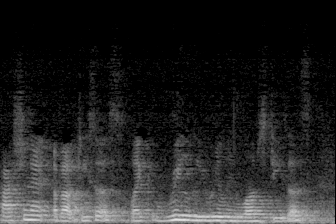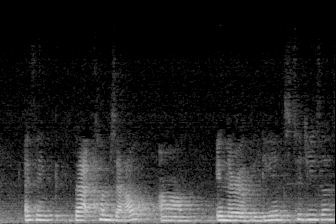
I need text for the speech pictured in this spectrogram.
passionate about Jesus, like really, really loves Jesus, I think that comes out um, in their obedience to Jesus.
